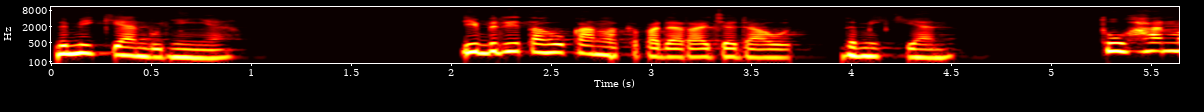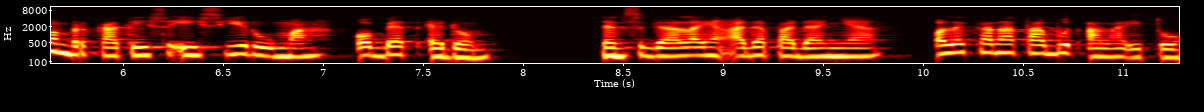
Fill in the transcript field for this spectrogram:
Demikian bunyinya. Diberitahukanlah kepada Raja Daud, demikian. Tuhan memberkati seisi rumah Obed Edom dan segala yang ada padanya oleh karena tabut Allah itu.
